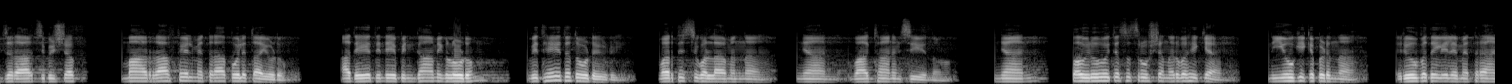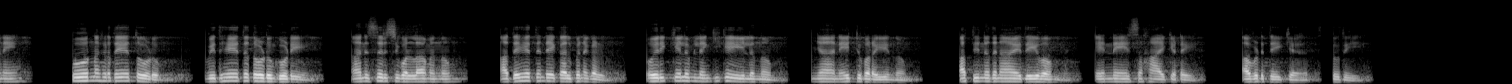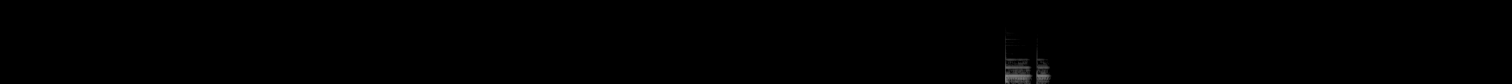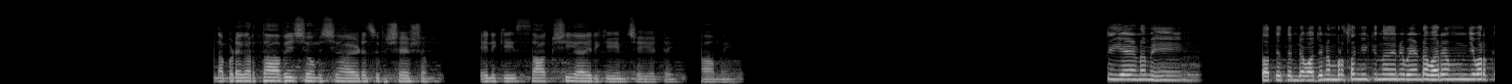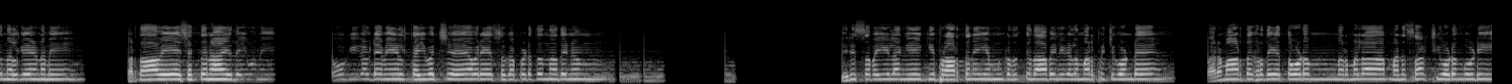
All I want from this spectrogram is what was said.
Major archbishop Mar Rafale മെത്രാപോലിത്തായോടും അദ്ദേഹത്തിന്റെ പിൻഗാമികളോടും വിധേയതയോടുകൂടി വർദ്ധിച്ചു കൊള്ളാമെന്ന് ഞാൻ വാഗ്ദാനം ചെയ്യുന്നു. ഞാൻ പൗരോഹിത്യ ശുശ്രൂഷ നിർവഹിക്കാൻ നിയോഗിക്കപ്പെടുന്ന രൂപതയിലെ മെത്രാനെ പൂർണ ഹൃദയത്തോടും വിധേയത്വത്തോടും കൂടി അനുസരിച്ചു കൊള്ളാമെന്നും അദ്ദേഹത്തിന്റെ കൽപ്പനകൾ ഒരിക്കലും ലംഘിക്കുകയില്ലെന്നും ഞാൻ ഏറ്റുപറയുന്നു. അത്യുന്നതനായ ദൈവം എന്നെ സഹായിക്കട്ടെ. അവിടത്തേക്ക് സ്തുതി. നമ്മുടെ കർത്താവ് സുവിശേഷം എനിക്ക് സാക്ഷിയായിരിക്കുകയും ചെയ്യട്ടെ. ആമേ ചെയ്യണമേ. സത്യത്തിന്റെ വചനം പ്രസംഗിക്കുന്നതിന് വേണ്ട വരം ഇവർക്ക് നൽകണമേ. കർത്താവേ ശക്തനായ ദൈവമേ രോഗികളുടെ മേൽ കൈവച്ച് അവരെ സുഖപ്പെടുത്തുന്നതിനും തിരുസഭയിൽ അങ്ങേക്ക് പ്രാർത്ഥനയും കൃതജ്ഞതാബലികളും അർപ്പിച്ചുകൊണ്ട് പരമാർത്ഥ ഹൃദയത്തോടും നിർമ്മല മനസാക്ഷിയോടും കൂടി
